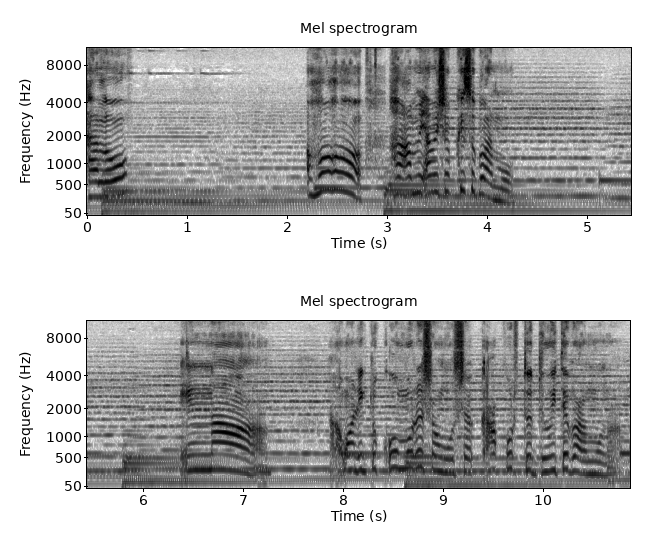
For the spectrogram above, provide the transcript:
হ্যালো হ্যাঁ হ্যাঁ আমি আমি সব কিছু পারব। না, আমার একটু কোমরের সমস্যা, কাপড় তো ধুইতে পারব না।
